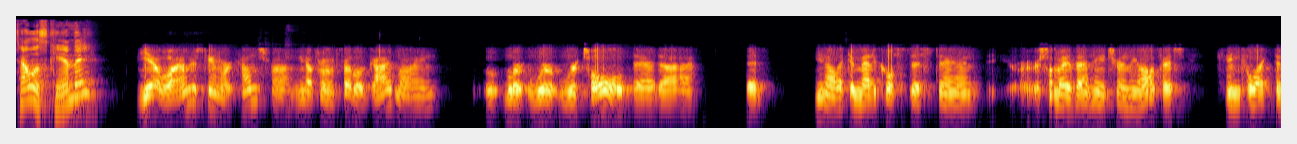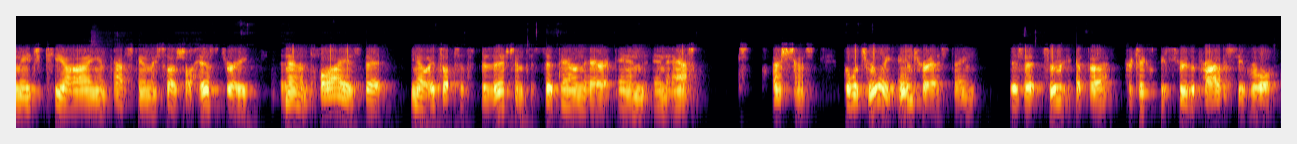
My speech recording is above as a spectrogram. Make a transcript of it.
Tell us, can they? Yeah, well, I understand where it comes from. You know, from a federal guideline, we're we're, we're told that uh, that you know, like a medical assistant or somebody of that nature in the office can collect an HPI and past family social history, and that implies that you know it's up to the physician to sit down there and and ask questions. But what's really interesting is that through HIPAA, particularly through the privacy rule,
